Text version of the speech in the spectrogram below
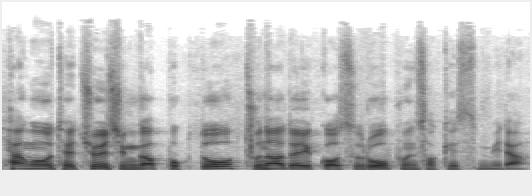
향후 대출 증가폭도 둔화될 것으로 분석했습니다.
